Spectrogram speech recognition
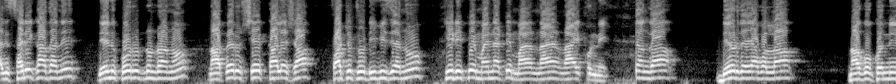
అది సరికాదని నేను కోరుకుంటున్నాను. నా పేరు Shaik Kalesha forty two division TDP minority మా- నాయ- నాయకుడిని. విధంగా దేవుడి దయ వల్ల నాకు కొన్ని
